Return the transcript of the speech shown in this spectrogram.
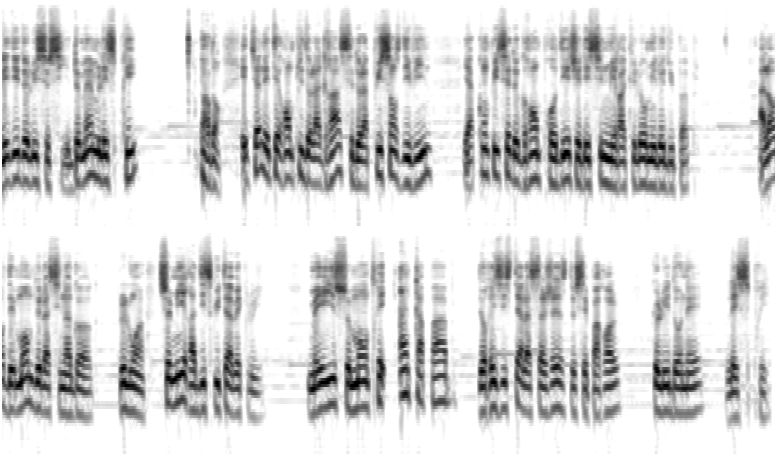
il est dit de lui ceci, de même l'Esprit, pardon, Étienne était rempli de la grâce et de la puissance divine et accomplissait de grands prodiges et des signes miraculeux au milieu du peuple. Alors des membres de la synagogue, plus loin, se mirent à discuter avec lui, mais ils se montraient incapables de résister à la sagesse de ces paroles que lui donnait l'Esprit.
